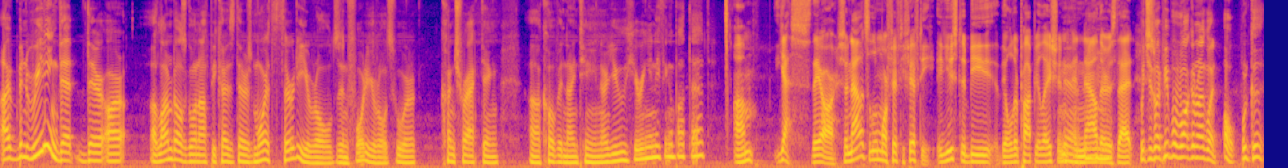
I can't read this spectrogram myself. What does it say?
I've been reading that there are alarm bells going off because there's more 30 year olds and 40 year olds who are contracting uh, COVID 19. Are you hearing anything about that? Um, yes, they are. So now it's a little more 50 50. It used to be the older population, Yeah. and now there's that. Which is why people are walking around going, oh, we're good.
